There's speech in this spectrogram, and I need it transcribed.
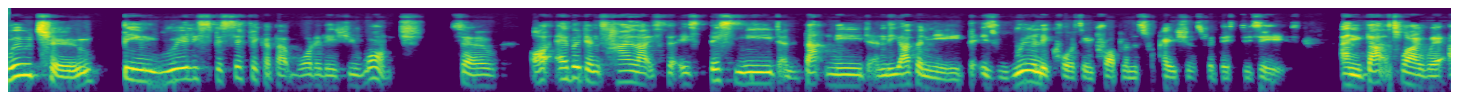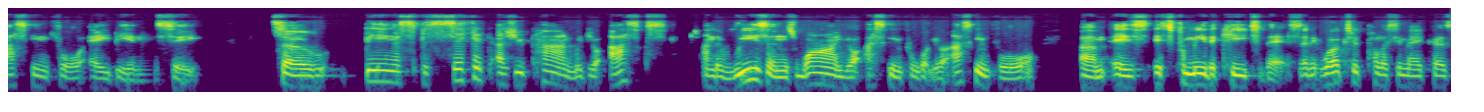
Through to being really specific about what it is you want. So our evidence highlights that it's this need and that need and the other need that is really causing problems for patients with this disease. And that's why we're asking for A, B, and C. So being as specific as you can with your asks and the reasons why you're asking for what you're asking for um, is, is for me the key to this. And it works with policymakers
